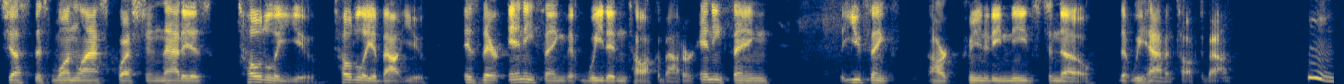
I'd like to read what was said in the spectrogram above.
just this one last question that is totally you totally about you. Is there anything that we didn't talk about or anything that you think our community needs to know that we haven't talked about? Hmm.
